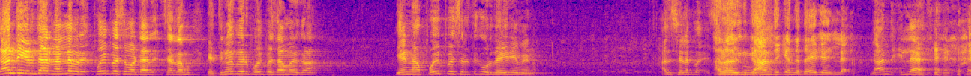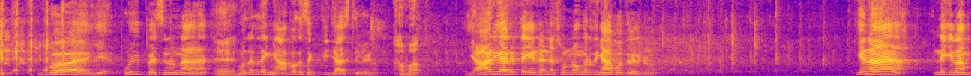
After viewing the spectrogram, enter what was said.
காந்தி இருந்தார் நல்லவர். பொய் பேச மாட்டார். சரிதான் எத்தனையோ பேர் பொய் பேசாம இருக்கிறான். ஏன்னா பொய் பேசுறதுக்கு ஒரு தைரியம் வேணும். அது சில பேர் அதாவது காந்திக்கு அந்த தைரியம் இல்ல. காந்தி இல்ல. இப்போ பொய் பேசணும்னா. முதல்ல ஞாபக சக்தி ஜாஸ்தி வேணும். ஆமா. யார் யார்கிட்ட என்னென்ன சொன்னோங்கிறது ஞாபகத்தில் இருக்கணும். ஏன்னா இன்னைக்கு நாம்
